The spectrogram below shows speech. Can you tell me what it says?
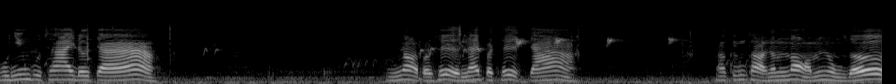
ผู้หญิงผู้ชายเด้อจ้านอกประเทศในประเทศจ้า มากินข้าวน้ำน่องน้ำหนุ่งเด้อ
